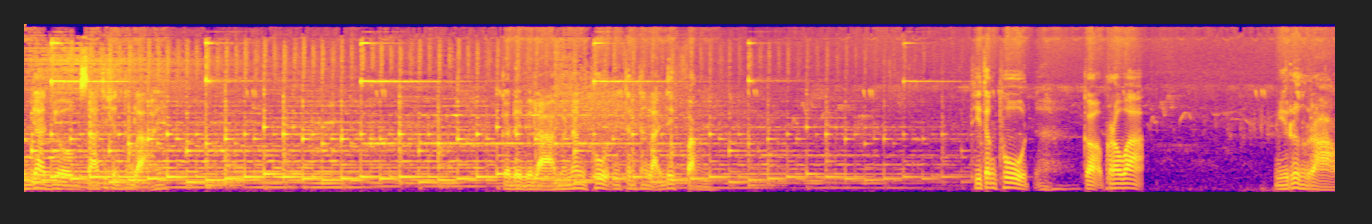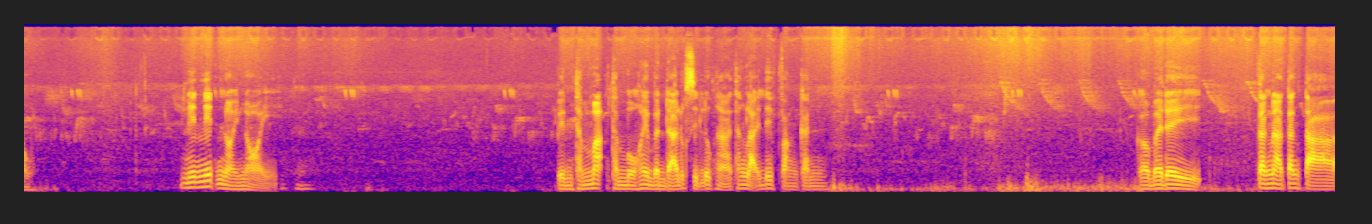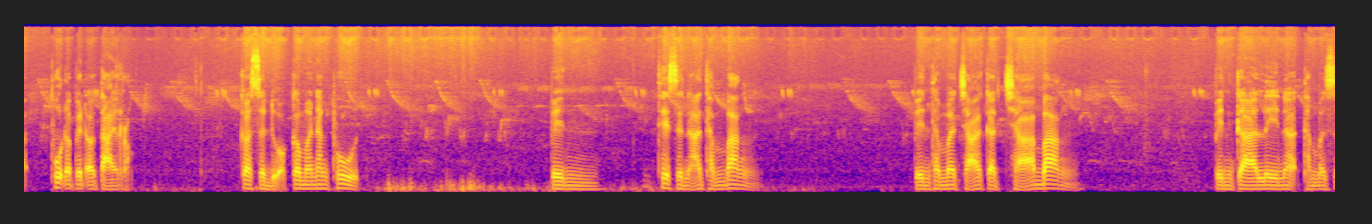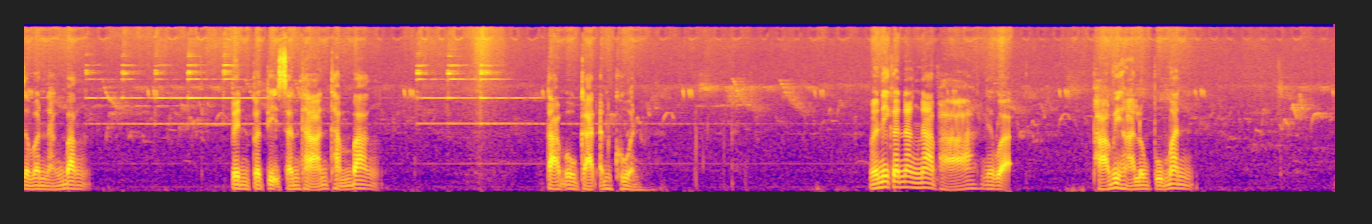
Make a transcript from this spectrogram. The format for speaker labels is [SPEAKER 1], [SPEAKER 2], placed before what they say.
[SPEAKER 1] รญาติโยมสาธุชนทั้งหลาย ก็ได้เวลามานั่งพูดให้ท่านทั้งหลายได้ฟัง ที่ต้องพูดก็เพราะว่ามีเรื่องราว นิดๆหน่อยๆเป็นธรรมะธรรมโมให้บรรดาลูกศิษย์ลูกหาทั้งหลายได้ฟังกัน ก็ไม่ได้ตั้งหน้าตั้งตาพูดเอาเป็นเอาตายหรอก ก็สะดวกก็มานั่งพูด เป็นเทศนาธรรมบ้าง เป็นธรรมฉากัจฉาบ้าง เป็นกาเลนะธรรมสวนังบ้าง เป็นปฏิสันฐานธรรมบ้าง ตามโอกาสอันควร วันนี้ก็นั่งหน้าผาเรียกว่า ผาวิหารหลวงปู่มั่น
